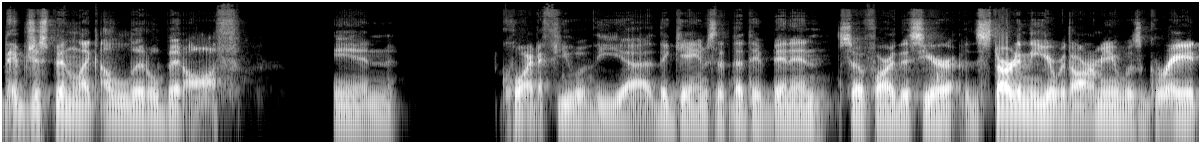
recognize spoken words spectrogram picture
they've just been like a little bit off in quite a few of the uh, the games that, that they've been in so far this year. Starting the year with Army was great.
